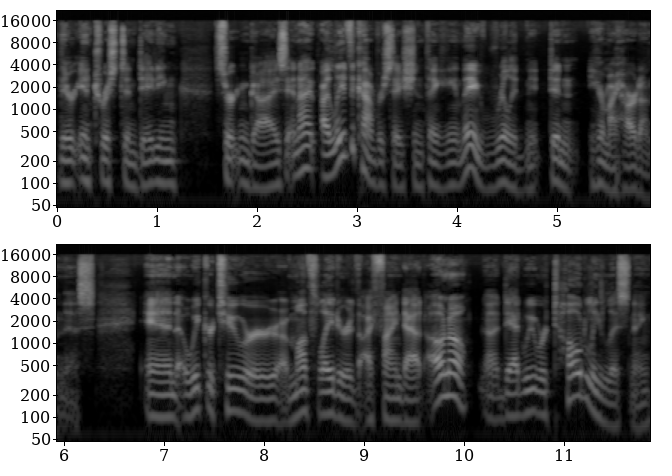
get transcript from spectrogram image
their interest in dating certain guys, and I, I leave the conversation thinking they really didn't hear my heart on this. And a week or two or a month later, I find out, oh no, uh, Dad, we were totally listening,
